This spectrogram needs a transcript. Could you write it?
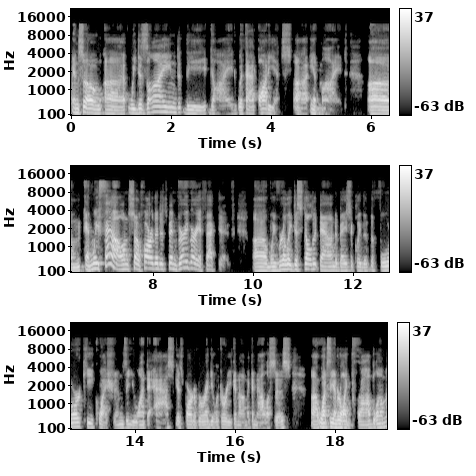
and so uh, we designed the guide with that audience uh, in mind. Um, and we found so far that it's been very, very effective. Um, we've really distilled it down to basically the, the, four key questions that you want to ask as part of a regulatory economic analysis. Uh, what's the underlying problem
